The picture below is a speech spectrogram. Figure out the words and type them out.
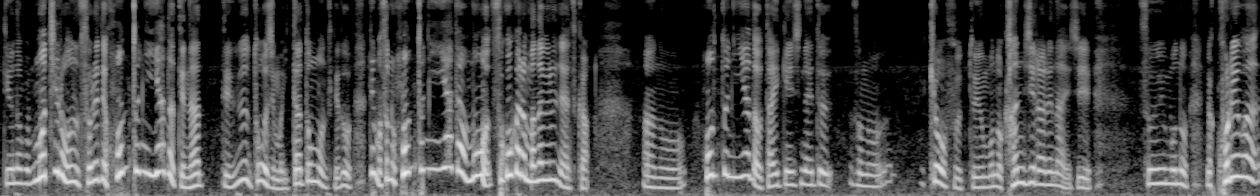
必要なこと、もちろんそれで本当に嫌だってなってる当時もいたと思うんですけど、でもその本当に嫌だもそこから学べるじゃないですか。あの、本当に嫌だを体験しないと、その、恐怖というものを感じられないし、そういうもの、これは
